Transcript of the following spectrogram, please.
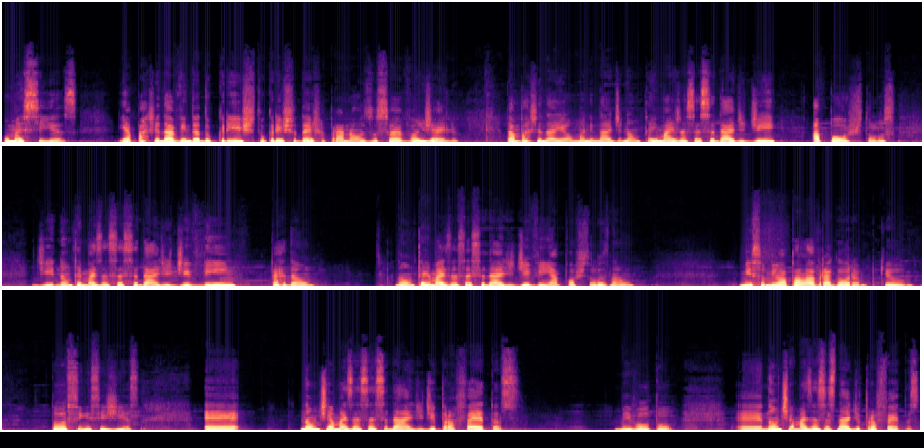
o Messias. E a partir da vinda do Cristo, Cristo deixa para nós o seu evangelho. Então, a partir daí, a humanidade não tem mais necessidade de apóstolos, de não tem mais necessidade de vir, perdão, não tem mais necessidade de vir apóstolos, não. Me sumiu a palavra agora, porque eu tô assim esses dias. É, não tinha mais necessidade de profetas. Me voltou. É, não tinha mais necessidade de profetas.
